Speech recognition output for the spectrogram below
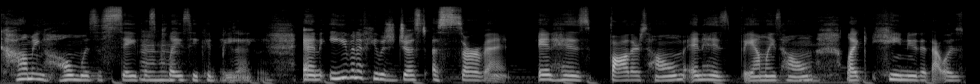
coming home was the safest place he could be. Exactly. And even if he was just a servant in his father's home, in his family's home, Mm. like he knew that that was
